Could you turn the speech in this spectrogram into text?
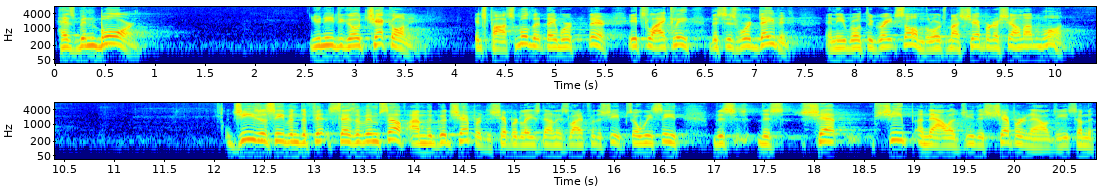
has been born. You need to go check on him. It's possible that they were there. It's likely this is where David, and he wrote the great psalm The Lord's my shepherd, I shall not want. Jesus even says of himself, I'm the good shepherd. The shepherd lays down his life for the sheep. So we see this, this sheep analogy, this shepherd analogy, something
